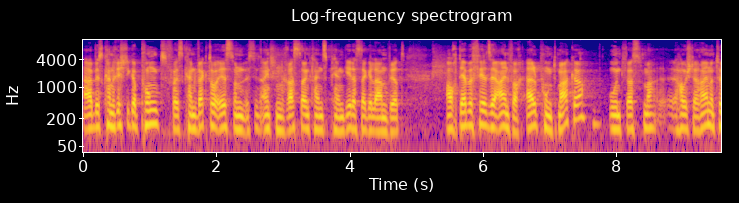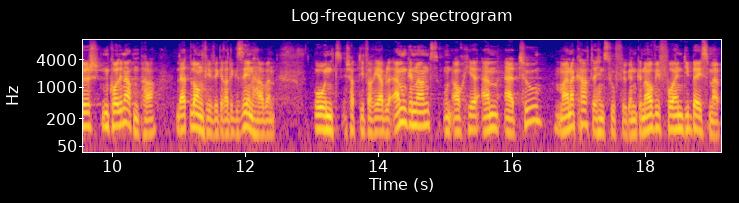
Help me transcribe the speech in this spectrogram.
aber es ist kein richtiger Punkt, weil es kein Vektor ist und es ist eigentlich ein Raster, ein kleines PNG, das da geladen wird. Auch der Befehl sehr einfach, l.marker und was haue ich da rein? Natürlich ein Koordinatenpaar let long, wie wir gerade gesehen haben. Und ich habe die Variable m genannt und auch hier m add to meiner Karte hinzufügen, genau wie vorhin die Basemap.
